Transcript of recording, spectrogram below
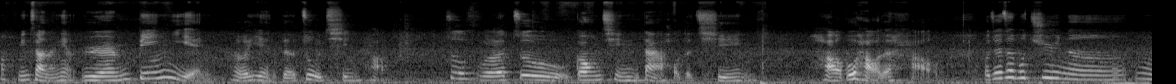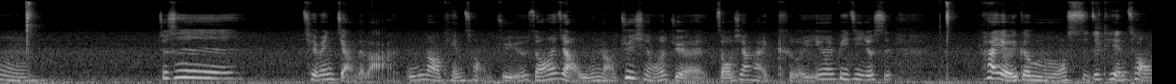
哦，名字好难念，袁冰妍合演的《祝亲好》，祝福的祝，公卿大侯的卿，好不好的好。我觉得这部剧呢，嗯，就是前面讲的啦，无脑甜宠剧，总会讲无脑剧情，我就觉得走向还可以，因为毕竟就是它有一个模式，就甜宠，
